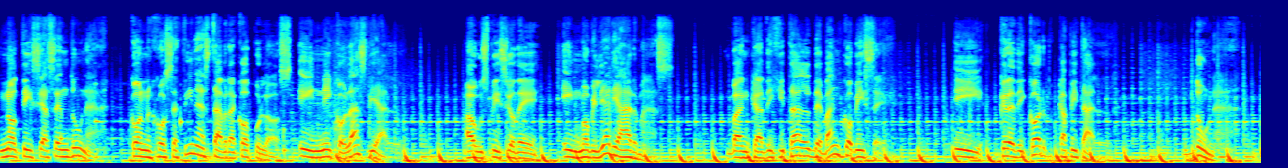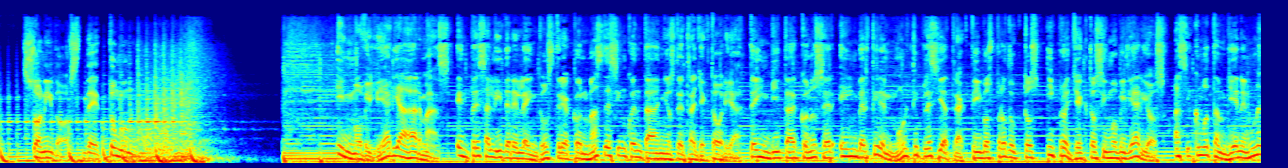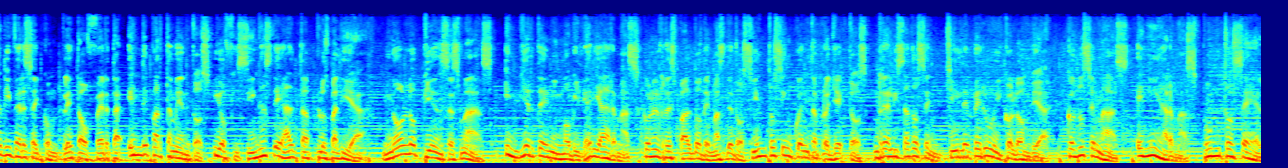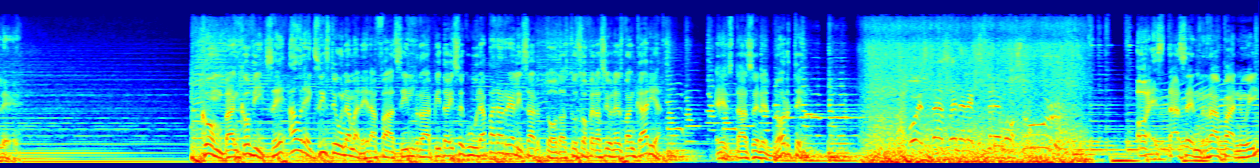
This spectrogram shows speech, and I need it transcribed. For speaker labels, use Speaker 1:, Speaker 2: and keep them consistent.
Speaker 1: Noticias en Duna con Josefina Stavrakopoulos y Nicolás Vial. Auspicio de Inmobiliaria Armas, Banca Digital de Banco Vice y Credicorp Capital. Duna. Sonidos de tu mundo.
Speaker 2: Inmobiliaria Armas, empresa líder en la industria con más de 50 años de trayectoria, te invita a conocer e invertir en múltiples y atractivos productos y proyectos inmobiliarios, así como también en una diversa y completa oferta en departamentos y oficinas de alta plusvalía. No lo pienses más. Invierte en Inmobiliaria Armas con el respaldo de más de 250 proyectos realizados en Chile, Perú y Colombia. Conoce más en iarmas.cl.
Speaker 3: Con Banco Vice, ahora existe una manera fácil, rápida y segura para realizar todas tus operaciones bancarias. ¿Estás en el norte? ¿O estás en el extremo sur? ¿O estás en Rapa Nui?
